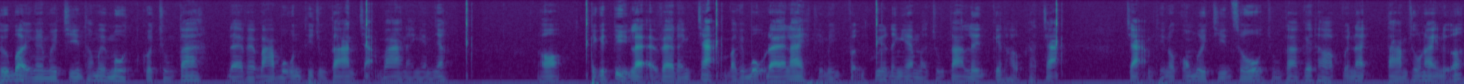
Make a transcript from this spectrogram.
Thứ bảy ngày 19 tháng 11 của chúng ta đề về 34 thì chúng ta ăn chạm bà này anh em nhé. Đó, thì cái tỷ lệ về đánh chạm và cái bộ đề này thì mình vẫn khuyên anh em là chúng ta lên kết hợp cả chạm. Chạm thì nó có 19 số, chúng ta kết hợp với lại 8 số này nữa,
